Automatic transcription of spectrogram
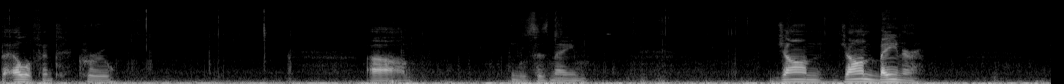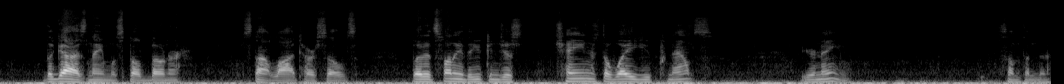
the Elephant Crew. Uh, what was his name? John John Boehner. The guy's name was spelled Boner. Let's not lie to ourselves. But it's funny that you can just change the way you pronounce your name. Something to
